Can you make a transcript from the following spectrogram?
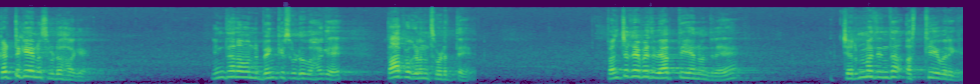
ಕಟ್ಟಿಗೆಯನ್ನು ಸುಡುವ ಹಾಗೆ, ಇಂಧನವನ್ನು ಬೆಂಕಿ ಸುಡುವ ಹಾಗೆ ಪಾಪಗಳನ್ನು ಸುಡುತ್ತೆ. ಪಂಚಗವ್ಯದ ವ್ಯಾಪ್ತಿ ಏನು ಅಂದರೆ ಚರ್ಮದಿಂದ ಅಸ್ಥಿಯವರೆಗೆ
